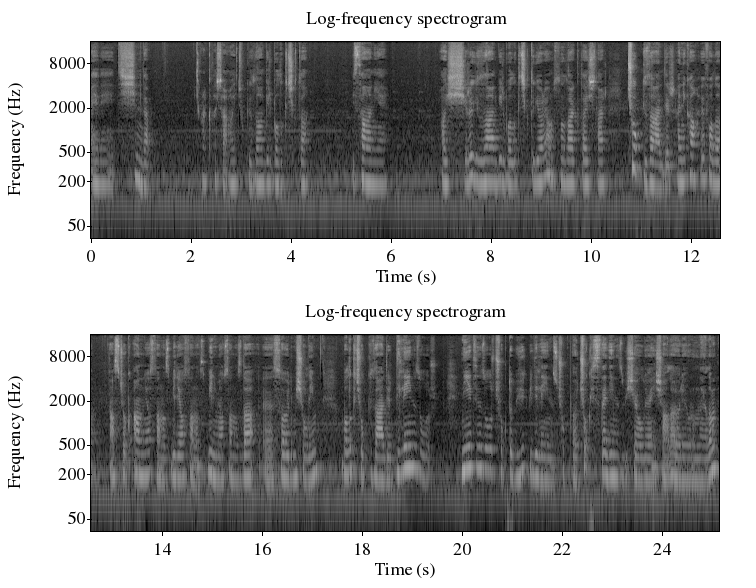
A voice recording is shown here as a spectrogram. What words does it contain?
Evet şimdi arkadaşlar ay çok güzel bir balık çıktı. Bir saniye. Aşırı güzel bir balık çıktı görüyor musunuz arkadaşlar? Çok güzeldir. Hani kahve falı az çok anlıyorsanız, biliyorsanız, bilmiyorsanız da e, söylemiş olayım. Balık çok güzeldir. Dileğiniz olur. Niyetiniz olur çok da büyük bir dileğiniz. Çok böyle çok istediğiniz bir şey oluyor inşallah öyle yorumlayalım.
